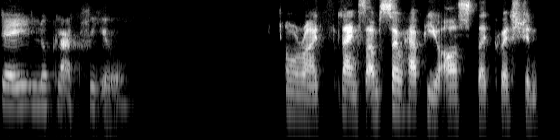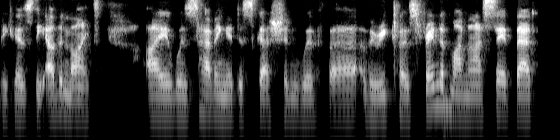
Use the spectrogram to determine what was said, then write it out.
day look like for you? All right, thanks. I'm so happy you asked that question because the other night I was having a discussion with uh, a very close friend of mine, and I said that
